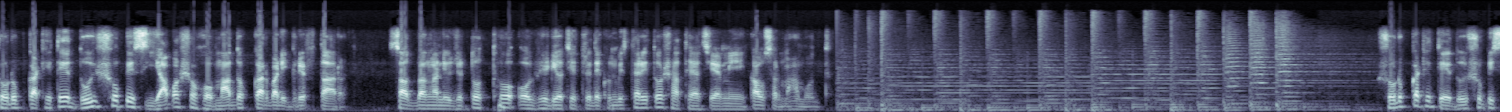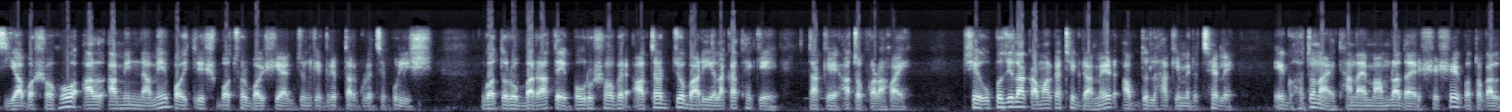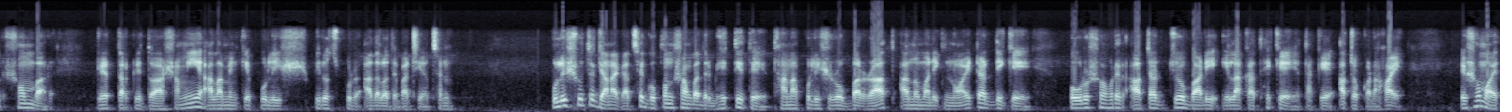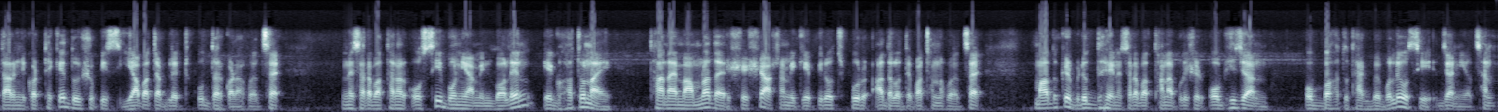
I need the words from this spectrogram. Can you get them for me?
স্বরূপকাঠিতে দুইশো পিস ইয়াবাসহ মাদক কারবারি গ্রেফতার। সাউথ বাংলা নিউজের তথ্য ও ভিডিও চিত্রে দেখুন বিস্তারিত। সাথে আছি আমি কাউসার মাহমুদ। স্বরূপকাঠিতে দুইশো পিস ইয়াবাসহ আল আমিন নামে ৩৫ বছর বয়সী একজনকে গ্রেপ্তার করেছে পুলিশ। গত রোববার রাতে পৌরসভার আচার্য বাড়ি এলাকা থেকে তাকে আটক করা হয়। সে উপজেলা কামারকাঠি গ্রামের আব্দুল হাকিমের ছেলে। এ ঘটনায় থানায় মামলা দায়ের শেষে গতকাল সোমবার গ্রেপ্তারকৃত আসামি আলামিনকে পুলিশ পিরোজপুর আদালতে পাঠিয়েছেন। পুলিশ সূত্রে জানা গেছে, গোপন সংবাদের ভিত্তিতে থানা পুলিশ রোববার রাত আনুমানিক নয়টার দিকে পৌর শহরের আচার্য বাড়ি এলাকা থেকে তাকে আটক করা হয়। এ সময় তার নিকট থেকে দুইশো পিস ইয়াবা ট্যাবলেট উদ্ধার করা হয়েছে। নেসারাবাদ থানার ওসি বনিয়ামিন বলেন, এ ঘটনায় থানায় মামলা দায়ের শেষে আসামিকে পিরোজপুর আদালতে পাঠানো হয়েছে। মাদকের বিরুদ্ধে নেসারাবাদ থানা পুলিশের অভিযান অব্যাহত থাকবে বলে ওসি জানিয়েছেন।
